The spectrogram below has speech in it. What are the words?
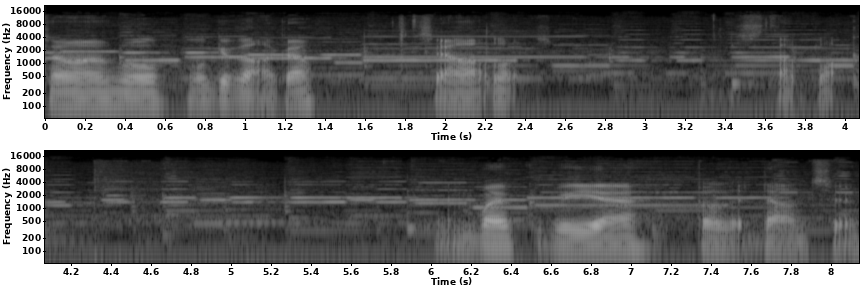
So uh, we'll, we'll give that a go. See how that looks. It's that block. And where could we uh, build it down to?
